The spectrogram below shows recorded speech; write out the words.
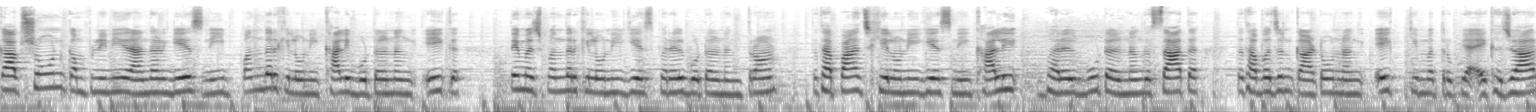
કાપશોન કંપનીની રાંધણ ગેસની પંદર કિલોની ખાલી બોટલ નંગ એક તેમજ પંદર કિલોની ગેસ ભરેલ બોટલ નંગ ત્રણ તથા પાંચ કિલોની ગેસની ખાલી ભરેલ બોટલ નંગ સાત તથા વજન કાંટો નંગ એક કિંમત રૂપિયા એક હજાર,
